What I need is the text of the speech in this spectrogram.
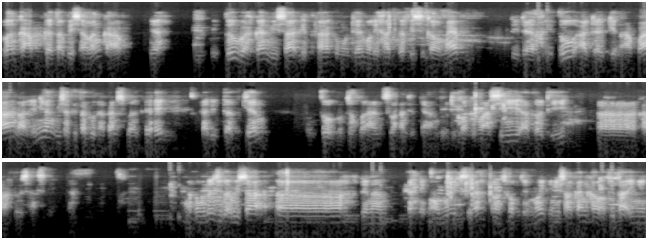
lengkap database-nya lengkap ya itu bahkan bisa kita kemudian melihat ke physical map di daerah itu ada gen apa. Nah ini yang bisa kita gunakan sebagai kandidat gen untuk percobaan selanjutnya untuk dikonfirmasi atau di uh, Nah, kemudian juga bisa uh, dengan teknik omik ya transkriptomic misalkan kalau kita ingin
